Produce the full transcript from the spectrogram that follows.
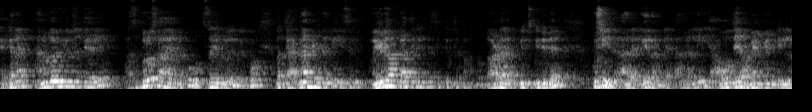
ಯಾಕಂದ್ರೆ ಅನುಭವಿಗಳ ಜೊತೆಯಲ್ಲಿ ಹೊಸಬರು ಸಹ ಇರಬೇಕು, ಉತ್ಸಾಹಿಗಳು ಇರಬೇಕು. ಮತ್ತೆ ಅಣ್ಣ ಹೇಳಿದಂಗೆ ಈ ಸಲ ಮಹಿಳಾ ಪ್ರಾತಿನಿಧ್ಯ ಸಿಕ್ಕಿರ್ತಕ್ಕಂಥದ್ದು ಬಹಳ ಇದಿದೆ. ಖುಷಿ ಇದೆ. ಆದ್ರೆ ಏನಂದ್ರೆ, ಅದರಲ್ಲಿ ಯಾವುದೇ ಅಮೆಂಡ್ಮೆಂಟ್ ಇಲ್ಲ.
